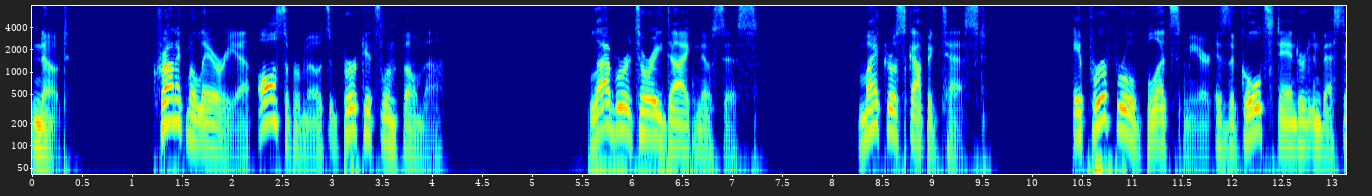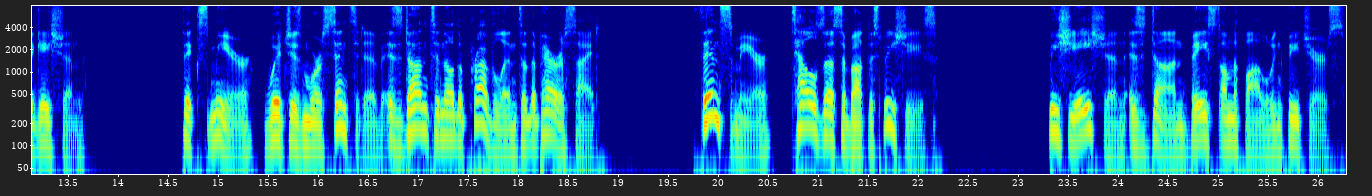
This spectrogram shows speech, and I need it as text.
Note: Chronic malaria also promotes Burkitt's lymphoma. Laboratory diagnosis Microscopic test. A peripheral blood smear is the gold standard investigation. Thick smear, which is more sensitive, is done to know the prevalence of the parasite. Thin smear tells us about the species. Speciation is done based on the following features.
